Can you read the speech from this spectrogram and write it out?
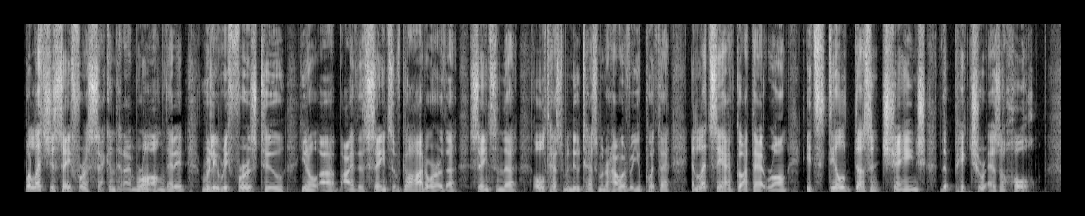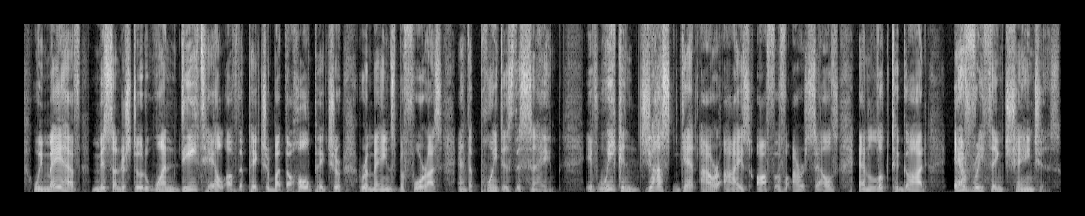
But let's just say for a second that I'm wrong, that it really refers to, you know, uh, either the saints of God or the saints in the Old Testament, New Testament, or however you put that. And let's say I've got that wrong. It still doesn't change the picture as a whole. We may have misunderstood one detail of the picture, but the whole picture remains before us, and the point is the same. If we can just get our eyes off of ourselves and look to God, everything changes.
